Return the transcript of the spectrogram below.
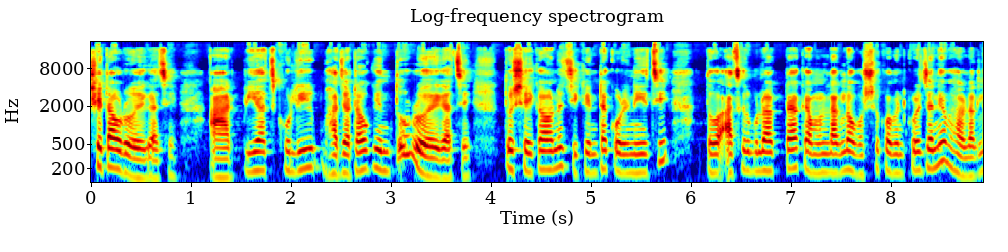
সেটাও রয়ে গেছে। আর পেঁয়াজ কলি ভাজাটাও কিন্তু রয়ে গেছে। তো সেই কারণে চিকেনটা করে নিয়েছি। তো আজকের ব্লগটা কেমন লাগল অবশ্যই কমেন্ট করে জানিয়ে ভালো লাগলে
